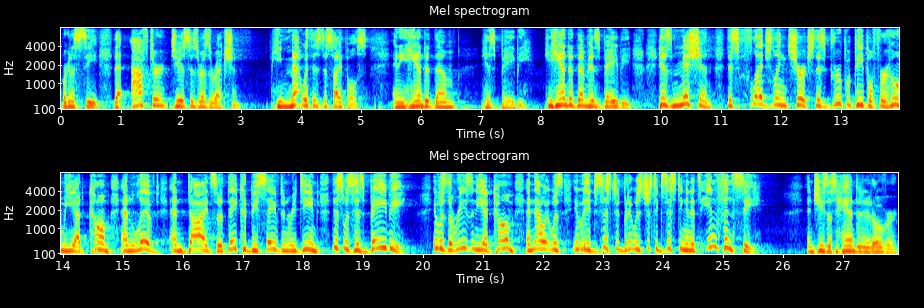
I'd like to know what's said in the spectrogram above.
we're going to see that after Jesus' resurrection, he met with his disciples and he handed them his baby. He handed them his baby. His mission, this fledgling church, this group of people for whom he had come and lived and died so that they could be saved and redeemed. This was his baby. It was the reason he had come, and now it was it existed, but it was just existing in its infancy. And Jesus handed it over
